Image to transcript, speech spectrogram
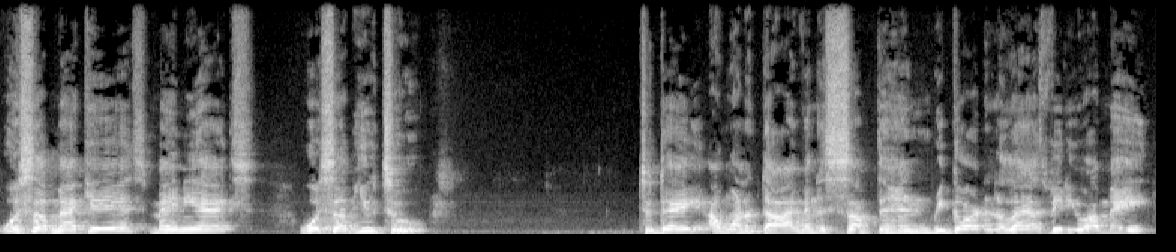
What's up, Macheads, Maniacs? What's up, YouTube? Today, I want to dive into something regarding the last video I made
